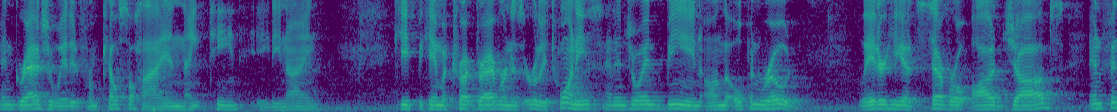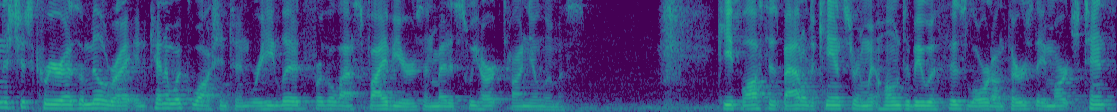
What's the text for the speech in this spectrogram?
and graduated from Kelso High in 1989. Keith became a truck driver in his early 20s and enjoyed being on the open road. Later, he had several odd jobs and finished his career as a millwright in Kennewick, Washington, where he lived for the last five years and met his sweetheart, Tanya Loomis. Keith lost his battle to cancer and went home to be with his Lord on Thursday, March 10th,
